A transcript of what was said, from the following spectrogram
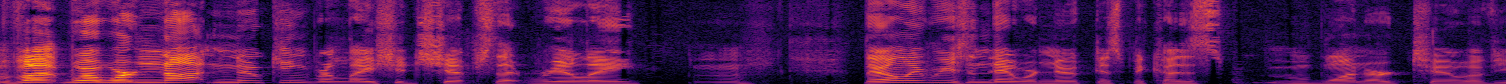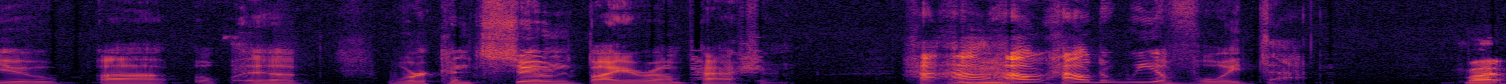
but where we're not nuking relationships that really the only reason they were nuked is because one or two of you uh, uh, were consumed by your own passion. How, how, Mhm. how, how do we avoid that? Right.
